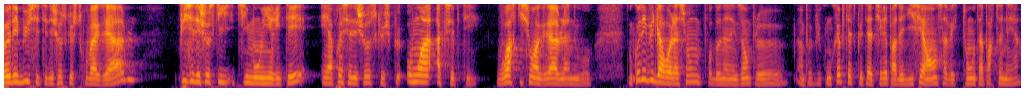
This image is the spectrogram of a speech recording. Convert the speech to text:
bah, au début c'était des choses que je trouvais agréables, puis c'est des choses qui, qui m'ont irrité, et après c'est des choses que je peux au moins accepter, voir qui sont agréables à nouveau. Donc au début de la relation, pour donner un exemple euh, un peu plus concret, peut-être que tu es attiré par des différences avec ton ou ta partenaire,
